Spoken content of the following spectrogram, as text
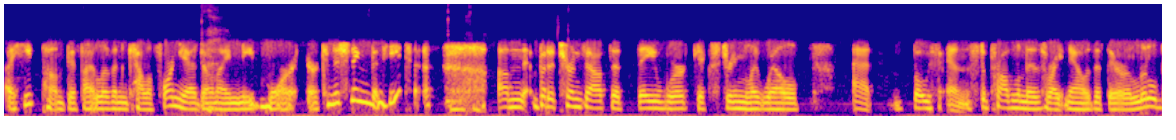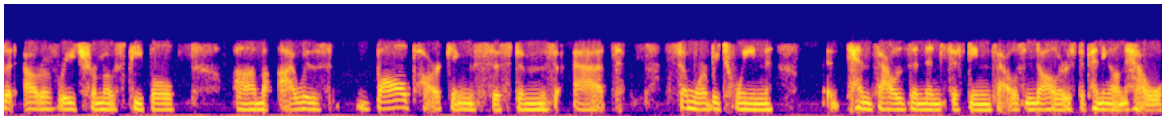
a heat pump if I live in California? Don't I need more air conditioning than heat? um, but it turns out that they work extremely well at both ends. The problem is right now that they're a little bit out of reach for most people. Um, I was ballparking systems at somewhere between ten thousand and fifteen thousand dollars, depending on how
